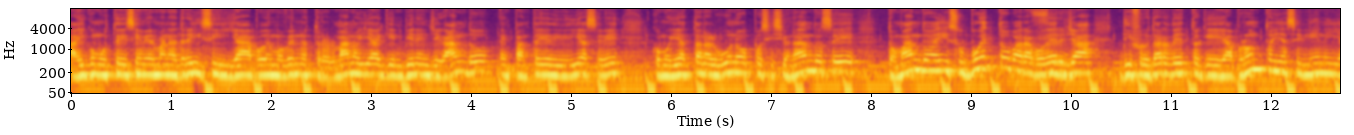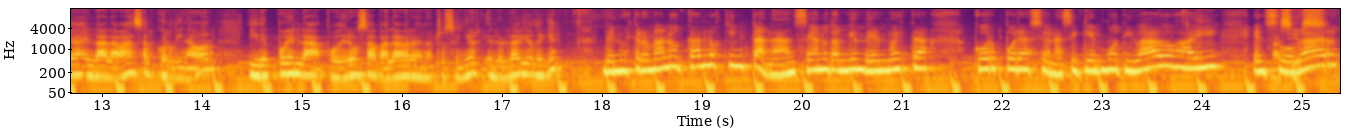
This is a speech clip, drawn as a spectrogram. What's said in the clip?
Ahí, como usted decía, mi hermana Tracy, ya podemos ver nuestros hermanos ya quien vienen llegando. En pantalla dividida se ve como ya están algunos posicionándose, tomando ahí su puesto para poder ya disfrutar de esto que ya pronto ya se viene ya en la alabanza al coordinador y después la poderosa palabra de nuestro Señor en los labios de quién? De nuestro hermano Carlos Quintana, anciano también de nuestra corporación. Así que motivados ahí en su hogar.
